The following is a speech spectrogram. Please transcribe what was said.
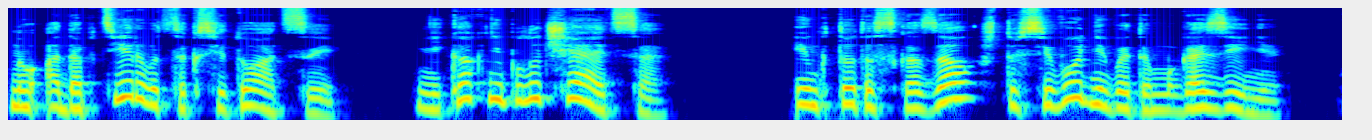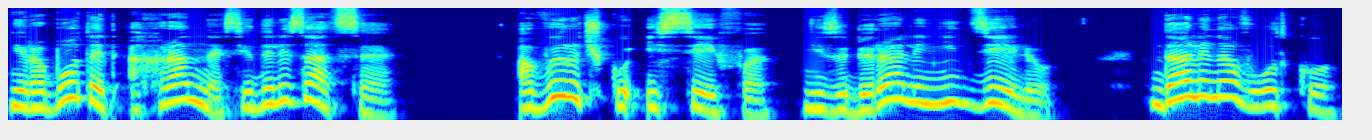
но адаптироваться к ситуации никак не получается. Им кто-то сказал, что сегодня в этом магазине не работает охранная сигнализация, а выручку из сейфа не забирали неделю. Дали наводку,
